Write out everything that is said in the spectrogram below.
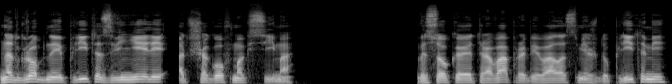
Надгробные плиты звенели от шагов Максима. Высокая трава пробивалась между плитами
